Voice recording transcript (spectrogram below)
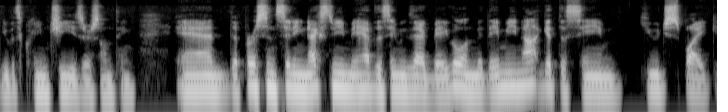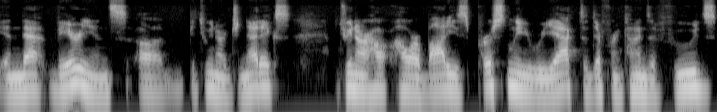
with cream cheese or something, and the person sitting next to me may have the same exact bagel and they may not get the same huge spike. And that variance uh, between our genetics, between our how, how our bodies personally react to different kinds of foods,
